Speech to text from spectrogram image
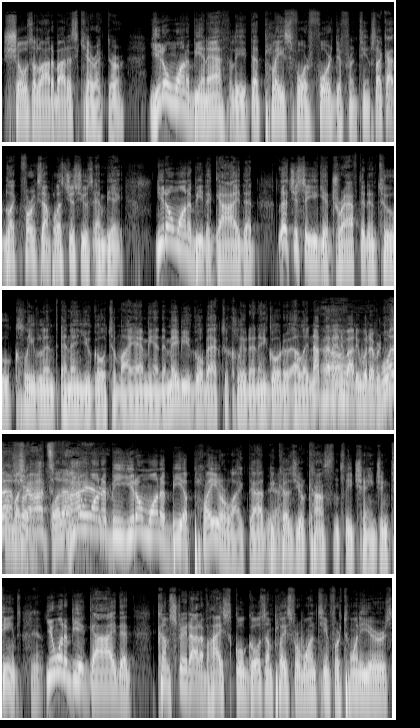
shows a lot about his character. You don't want to be an athlete that plays for four different teams. Like, like for example, let's just use NBA. You don't want to be the guy that, let's just say you get drafted into Cleveland and then you go to Miami and then maybe you go back to Cleveland and you go to LA. Not that Oh, anybody would ever do something like that. You don't want to be you don't want to be a player like that because you're constantly changing teams. You want to be a guy that comes straight out of high school, goes and plays for one team for 20 years,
